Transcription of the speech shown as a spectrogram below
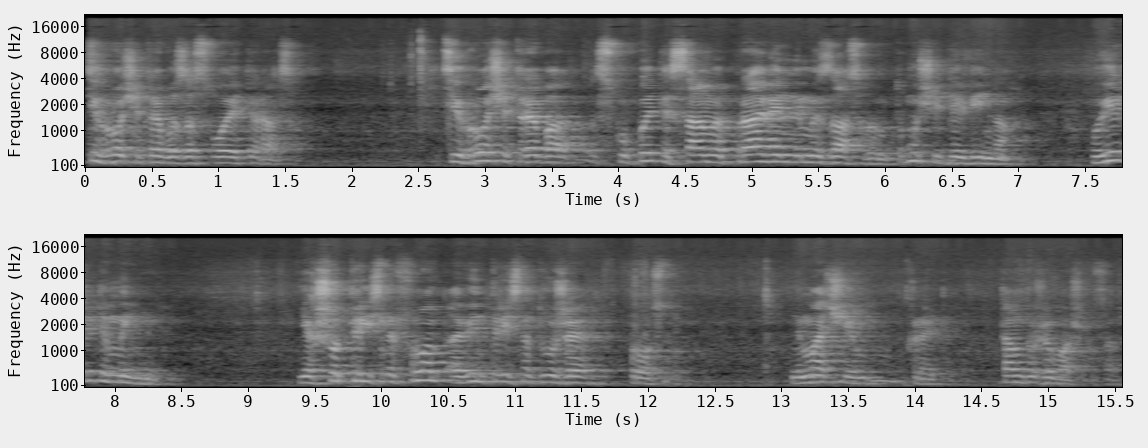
Ці гроші треба засвоїти разом. Ці гроші треба скупити саме правильними засобами, тому що йде війна. Повірте мені, якщо трісне фронт, а він трісне дуже просто, нема чим крити. Там дуже важко зараз.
